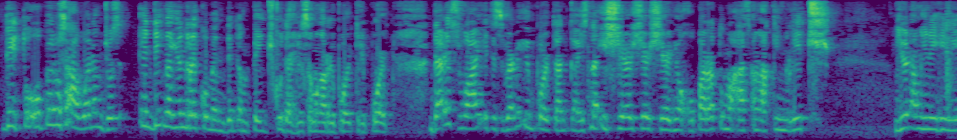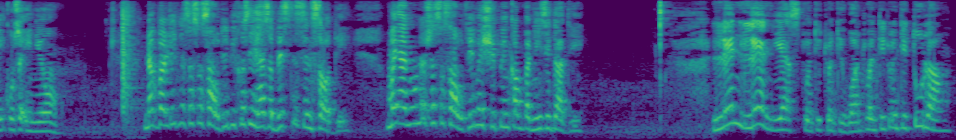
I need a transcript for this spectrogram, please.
Dito, oh, pero sa awa ng Diyos, hindi ngayon recommended ang page ko dahil sa mga report-report. That is why it is very important guys na i-share, share, share nyo ako para tumaas ang aking reach. Yun ang hinihingi ko sa inyo. Nagbalik na siya sa Saudi because he has a business in Saudi. May ano na siya sa Saudi, may shipping company si Daddy. Lin Lin, yes, 2021, 2022 lang.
